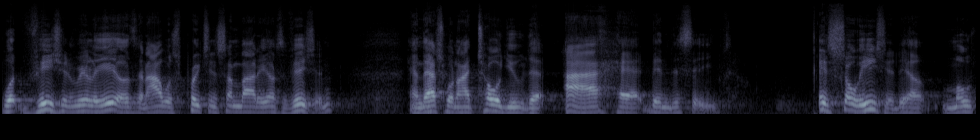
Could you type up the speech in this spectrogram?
what vision really is, and I was preaching somebody else's vision, and that's when I told you that I had been deceived. It's so easy. There most,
